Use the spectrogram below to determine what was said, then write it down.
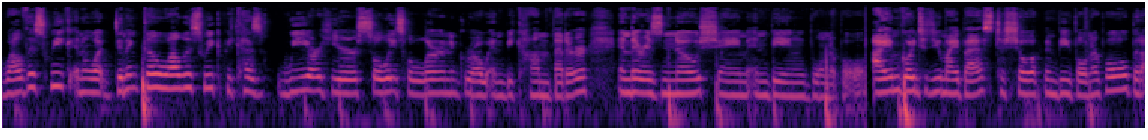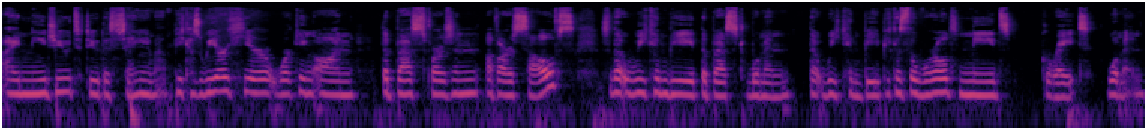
well this week and what didn't go well this week because we are here solely to learn, grow, and become better. And there is no shame in being vulnerable. I am going to do my best to show up and be vulnerable, but I need you to do the same because we are here working on the best version of ourselves so that we can be the best woman that we can be because the world needs great women.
